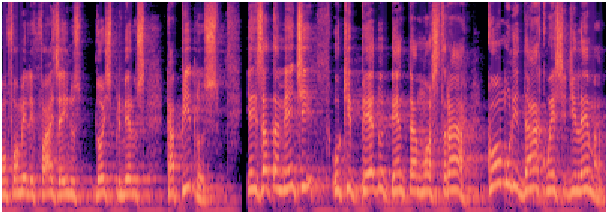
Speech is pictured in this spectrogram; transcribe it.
conforme ele faz aí nos dois primeiros capítulos. E é exatamente o que Pedro tenta mostrar, como lidar com esse dilema,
